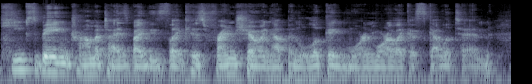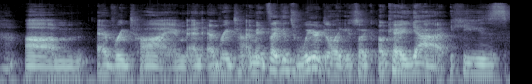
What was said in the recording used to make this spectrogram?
keeps being traumatized by these like his friends showing up and looking more and more like a skeleton um every time and every time it's like it's weird to like it's like okay yeah he's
